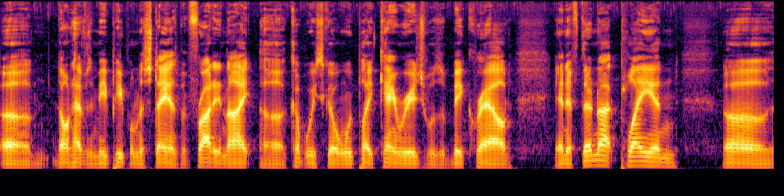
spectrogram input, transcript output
um, don't have as many people in the stands, but Friday night uh, a couple weeks ago when we played Cane Ridge was a big crowd, and if they're not playing uh,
